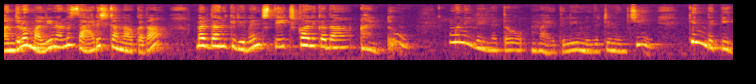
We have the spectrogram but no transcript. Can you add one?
అందులో మళ్ళీ నన్ను శాడిస్ట్ అన్నావు కదా? మరి దానికి రివెంజ్ తీర్చుకోవాలి కదా? అంటూ మునివేళ్ళతో మైథిలి నుదుటి నుంచి కిందకి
